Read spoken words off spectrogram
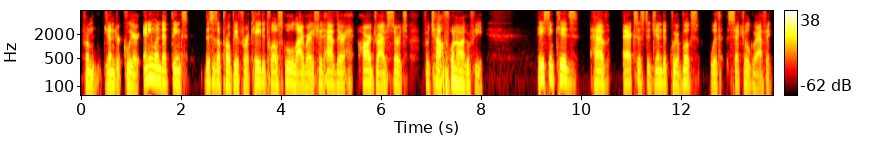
from Genderqueer. Anyone that thinks this is appropriate for a K to 12 school library should have their hard drive searched for child pornography. Hastings kids have access to genderqueer books with sexual graphic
